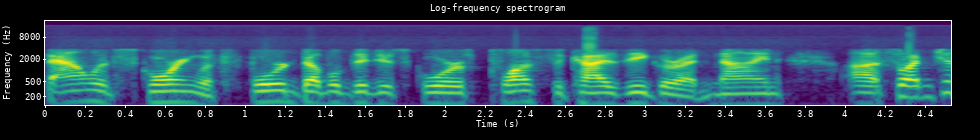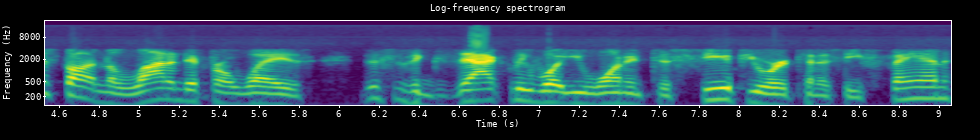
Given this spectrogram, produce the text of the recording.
balanced scoring with four double-digit scores plus Zakai Zeigler at nine. Uh, so I just thought in a lot of different ways this is exactly what you wanted to see if you were a Tennessee fan.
